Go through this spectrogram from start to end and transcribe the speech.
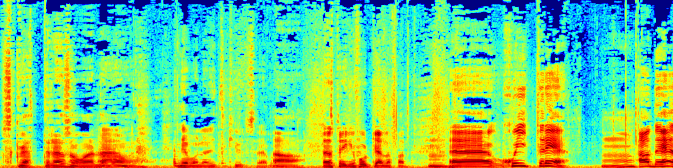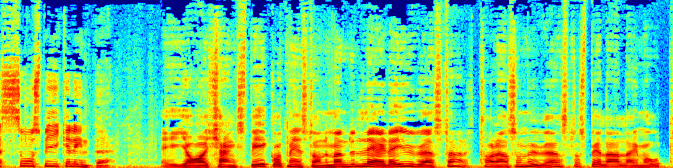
Skvätter det så? Eller Nej, men det var lite kul sådär bara. Ja. Den springer fort i alla fall. Eh, skit i det. Mm. Hade häst så spik eller inte? Ja, chansspik åtminstone. Men du lär dig US-hästar. Tar han som US och spelar alla emot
